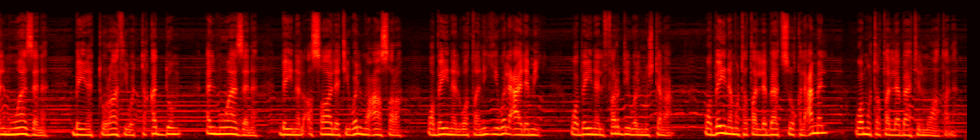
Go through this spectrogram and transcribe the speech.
الموازنة بين التراث والتقدم الموازنة بين الأصالة والمعاصرة وبين الوطني والعالمي وبين الفرد والمجتمع وبين متطلبات سوق العمل ومتطلبات المواطنة.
